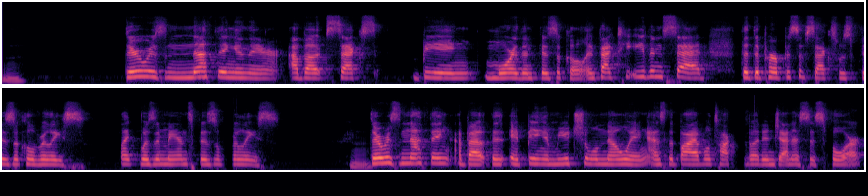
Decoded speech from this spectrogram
Hmm. There was nothing in there about sex being more than physical. In fact, he even said that the purpose of sex was physical release, like was a man's physical release. Hmm. There was nothing about the, it being a mutual knowing, as the Bible talks about in Genesis 4.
